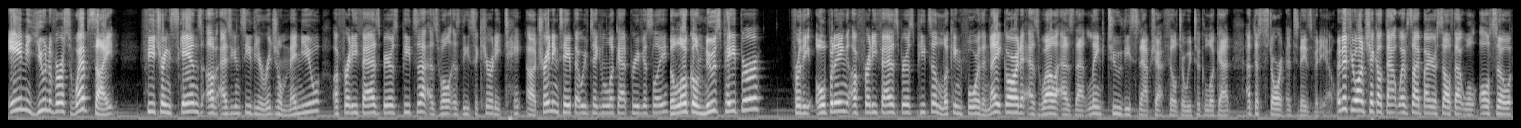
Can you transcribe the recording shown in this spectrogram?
in-universe website featuring scans of, as you can see, the original menu of Freddy Fazbear's Pizza, as well as the security ta uh, training tape that we've taken a look at previously. The local newspaper for the opening of Freddy Fazbear's Pizza, looking for the Night Guard, as well as that link to the Snapchat filter we took a look at at the start of today's video. And if you want to check out that website by yourself, that will also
